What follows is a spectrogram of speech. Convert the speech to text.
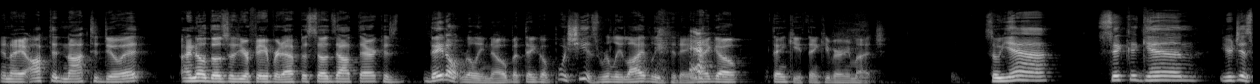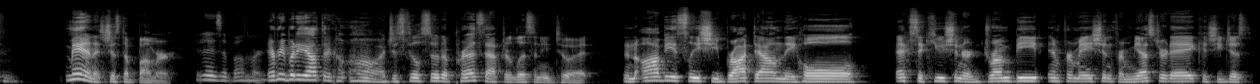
and I opted not to do it. I know those are your favorite episodes out there because they don't really know, but they go, "Boy, she is really lively today," and I go, "Thank you, thank you very much." So yeah, sick again. You're just, man, it's just a bummer. It is a bummer. Everybody out there go, "Oh, I just feel so depressed after listening to it." And obviously, she brought down the whole execution or drumbeat information from yesterday because she just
